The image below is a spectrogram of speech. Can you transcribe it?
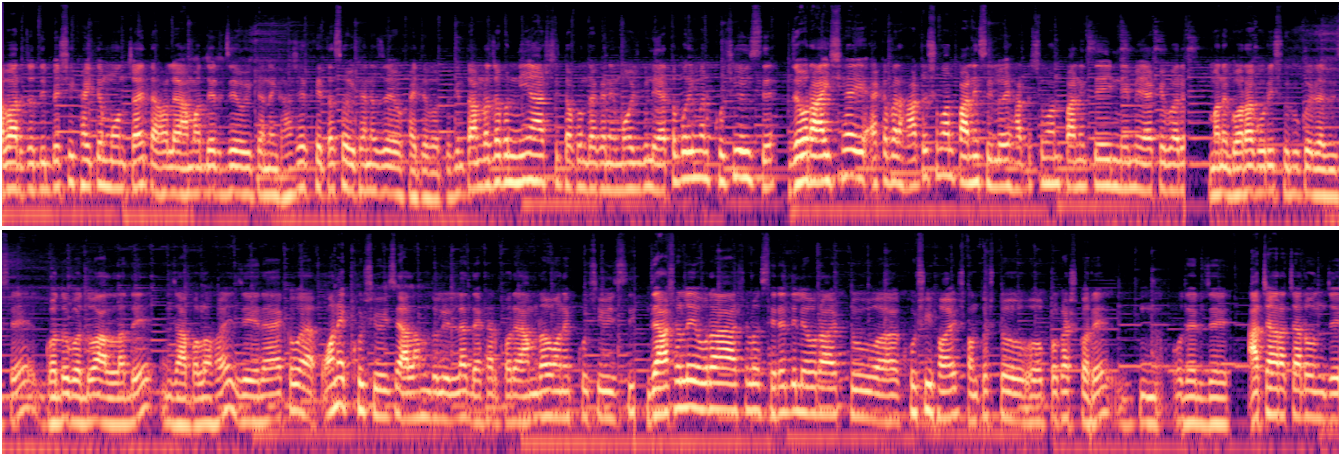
আবার যদি বেশি খাইতে মন চায়, তাহলে আমাদের যে ওইখানে ঘাসের ক্ষেত আছে, ওইখানে যেও খাইতে পারবে। কিন্তু আমরা যখন নিয়ে আসছি, তখন দেখেন এই মহিষগুলি এত পরিমাণ খুশি হয়েছে যে ওরা আইসাই একেবারে হাঁটু সমান পানি ছিল। এই হাঁটু সমান পানিতেই নেমে একেবারে মানে গড়াগড়ি শুরু করে দিছে। গদ গদ আল্লাদে যা বলা হয় যে এরা একে অনেক খুশি হয়েছে আলহামদুলিল্লাহ। দেখার পরে আমরাও অনেক খুশি হয়েছি যে আসলে ওরা আসলে ছেড়ে দিলে ওরা একটু খুশি হয়। সন্তুষ্ট প্রকাশ করে ওদের যে আচার আচরণ, যে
